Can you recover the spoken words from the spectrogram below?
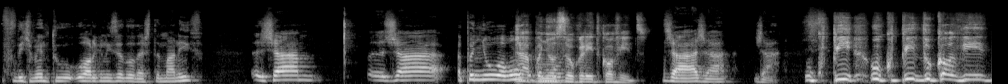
felizmente o, organizador desta manif já, já apanhou a onda. Já apanhou o seu querido Covid. Já, já, já. O cupido, o cupido do Covid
